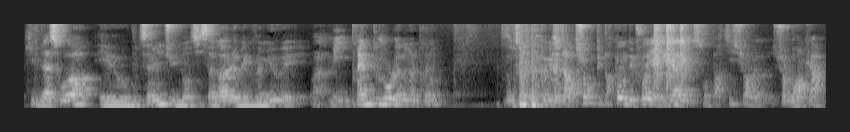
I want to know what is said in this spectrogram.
qui l'assoit, et au bout de 5 minutes, tu lui demandes si ça va, le mec va mieux, et voilà. Mais ils prennent toujours le nom et le prénom. Donc ça compte comme une intervention. Puis par contre, des fois, il y a des gars qui sont partis sur le, sur le brancard.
